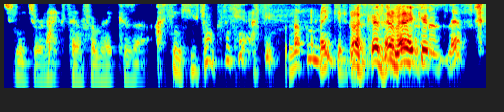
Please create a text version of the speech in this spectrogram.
just need to relax now for a minute because I think he's not going to get. I think we're not going to make it. Not but there's gonna make it. left.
